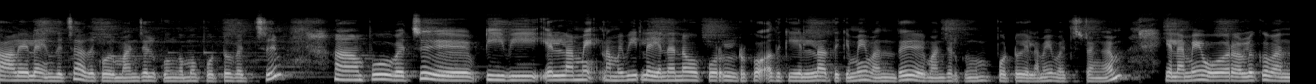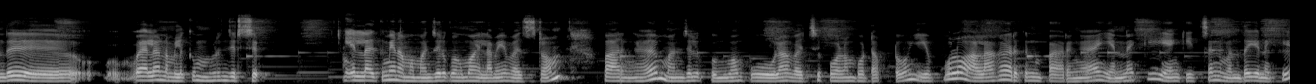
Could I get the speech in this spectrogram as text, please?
காலையில் எழுந்திரிச்சு அதுக்கு ஒரு மஞ்சள் குங்குமம் போட்டு வச்சு பூ வச்சு டிவி எல்லாமே நம்ம வீட்டில் என்னென்ன பொருள் இருக்கோ அதுக்கு எல்லாத்துக்குமே வந்து மஞ்சள் குங்குமம் பொட்டு எல்லாமே வச்சுட்டேங்க. எல்லாமே ஓரளவுக்கு வந்து வேலை நம்மளுக்கு முடிஞ்சிருச்சு. எல்லாத்துக்குமே நம்ம மஞ்சள் குங்குமம் எல்லாமே வச்சிட்டோம். பாருங்கள் மஞ்சள் குங்குமம் பூவெலாம் வச்சு கோலம் போட்டப்பட்டோம் எவ்வளோ அழகாக இருக்குதுன்னு பாருங்கள் எனக்கு என் கிச்சன் வந்து எனக்கு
